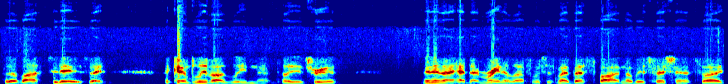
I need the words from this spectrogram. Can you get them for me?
for the last two days. I I couldn't believe I was leading it, to tell you the truth. And then I had that marina left, which is my best spot, and nobody's fishing it. So I,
